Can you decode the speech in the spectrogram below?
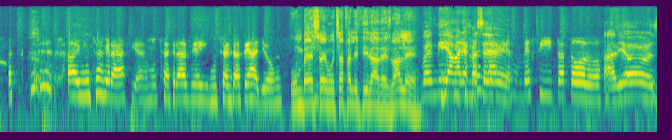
Ay, muchas gracias, muchas gracias y muchas gracias a John. Un beso y muchas felicidades, ¿vale? Buen día, María José. gracias, Un besito a todos. Adiós.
